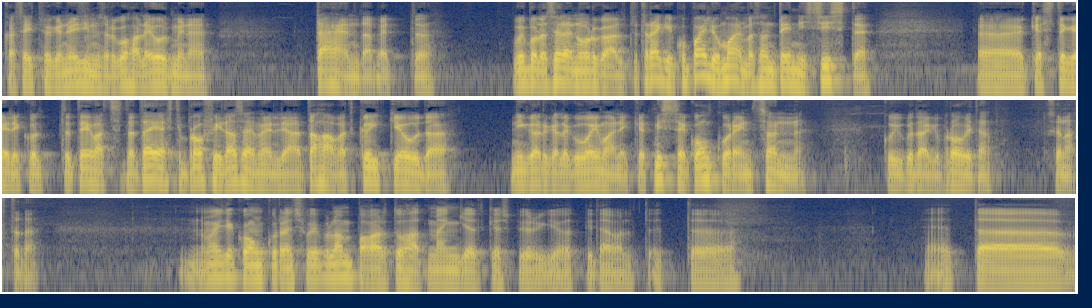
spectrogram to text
ka seitsmekümne esimesele kohale jõudmine tähendab, et võib-olla selle nurga alt, et räägi, kui palju maailmas on tennisiste, äh, kes tegelikult teevad seda täiesti profitasemel ja tahavad kõik jõuda nii kõrgele kui võimalik, et mis see konkurents on, kui kuidagi proovida sõnastada? no ma ei tea, konkurents võib-olla on paar tuhat mängijat, kes pürgivad pidevalt, et et äh,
